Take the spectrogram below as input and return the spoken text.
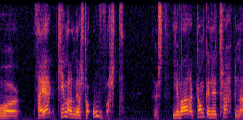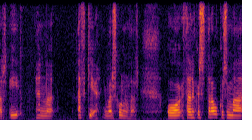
Og það er, kemur alveg mér alltaf óvart. Veist, ég var að ganga niður tröppinar í hennar FG, ég var í skólanum þar. Og það er einhver strákur sem að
